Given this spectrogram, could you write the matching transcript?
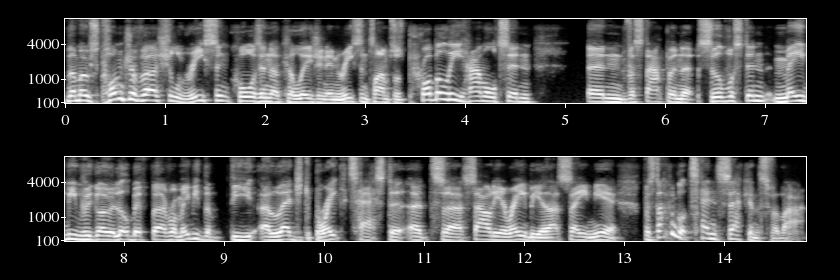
the most controversial recent causing a collision in recent times was probably Hamilton and Verstappen at Silverstone. Maybe we go a little bit further on. Maybe the the alleged brake test at, at uh, Saudi Arabia that same year. Verstappen got ten seconds for that.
